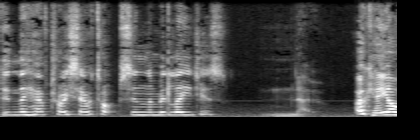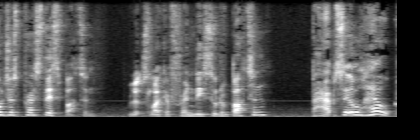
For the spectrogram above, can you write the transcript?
Didn't they have Triceratops in the Middle Ages? No. Okay, I'll just press this button. Looks like a friendly sort of button. Perhaps it'll help.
